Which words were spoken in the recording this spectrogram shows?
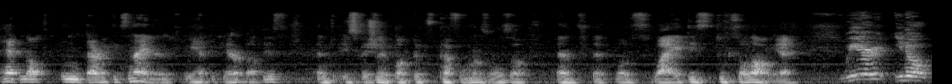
had not in DirectX 9 and we had to care about this and especially about the performance also and that was why it is took so long yeah We are, you know,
